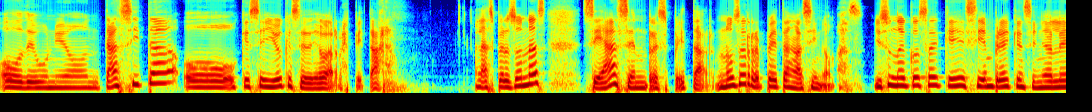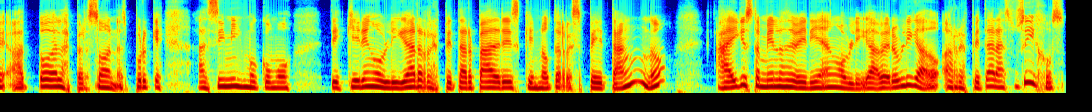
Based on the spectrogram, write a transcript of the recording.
o de unión tácita o qué sé yo que se deba respetar. Las personas se hacen respetar, no se respetan así nomás. Y es una cosa que siempre hay que enseñarle a todas las personas, porque así mismo como te quieren obligar a respetar padres que no te respetan, ¿no? A ellos también los deberían obligar, haber obligado a respetar a sus hijos.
